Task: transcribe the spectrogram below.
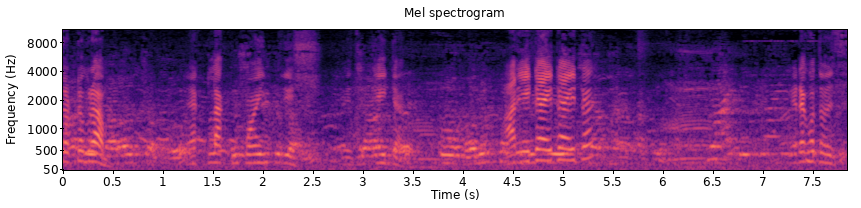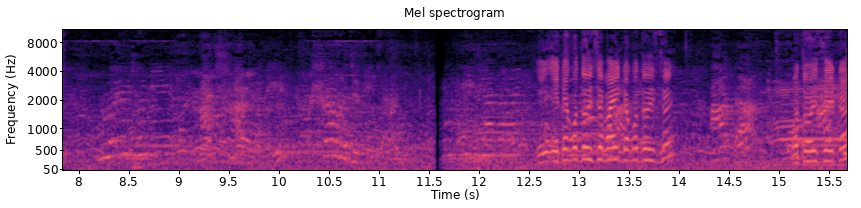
চট্টগ্রাম। এক লাখ পঁয়ত্রিশ। এইটা। আর এটা এটা এটা? এটা কত হয়েছে? এটা কত হয়েছে ভাই? এটা কত হয়েছে? কত হয়েছে এটা?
